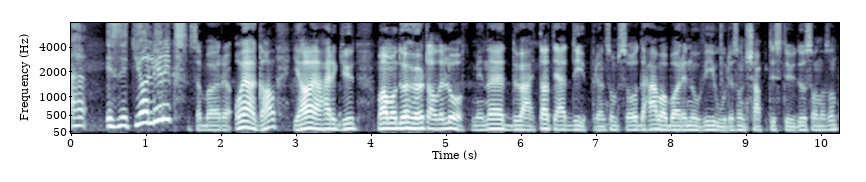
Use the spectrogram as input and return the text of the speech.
Uh, Is it your lyrics? Så jeg bare Å, jeg er gal? Ja, ja, herregud. Mamma, du har hørt alle låtene mine. Du veit at jeg er dypere enn som så. Det her var bare noe vi gjorde sånn kjapt i studio, sånn og sånn.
